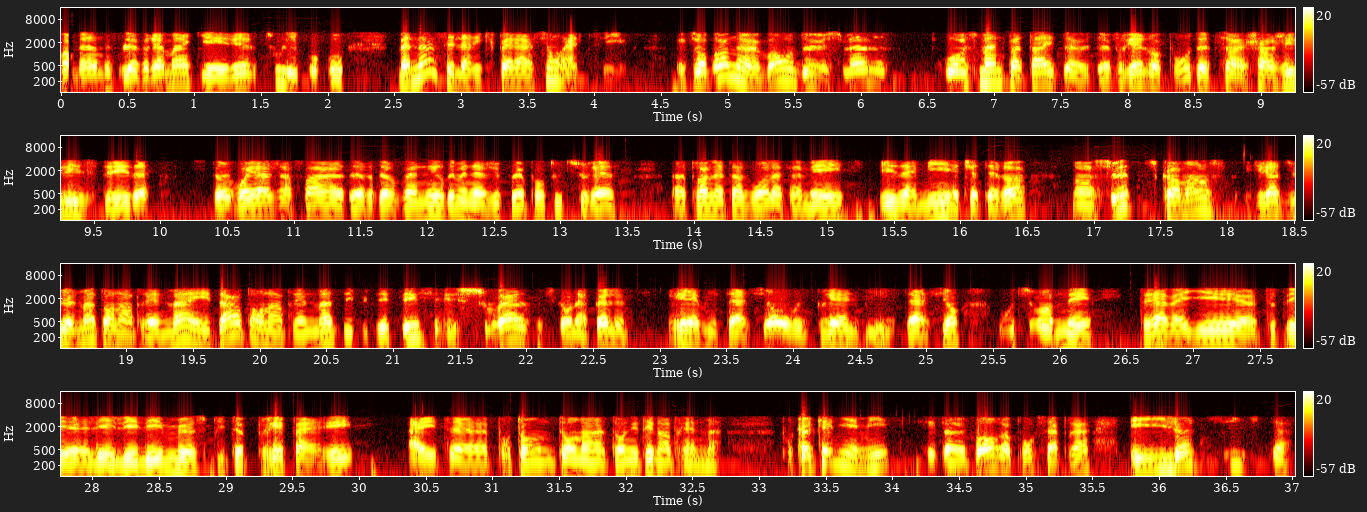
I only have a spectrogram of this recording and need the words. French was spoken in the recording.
promène, voulait vraiment guérir tous les bobos. Maintenant, c'est de la récupération active. tu vas prendre un bon deux semaines, trois semaines peut-être de, vrai repos, de te changer les idées, de, si tu un voyage à faire, de, revenir déménager, peu importe où tu restes, euh, prendre le temps de voir la famille, les amis, etc. Ensuite, tu commences graduellement ton entraînement et dans ton entraînement de début d'été, c'est souvent ce qu'on appelle une réhabilitation ou une préhabilitation où tu vas venir travailler euh, tous les, les, les, muscles puis te préparer à être euh, pour ton, ton, ton été d'entraînement. Pour Kokaniemi, c'est un bon repos que ça prend et il a 18 ans.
